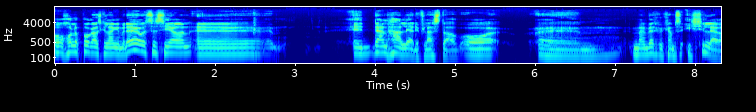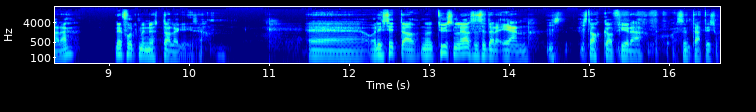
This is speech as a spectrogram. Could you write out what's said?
Og holder på ganske lenge med det, og så sier han eh, eh, Den her ler de fleste av, og eh, Men vet du hvem som ikke ler av det? Det er folk med nøtteallergi, sier han. Eh, og de sitter, når tusen ler, så sitter det én stakkar fyr der. Og ikke-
